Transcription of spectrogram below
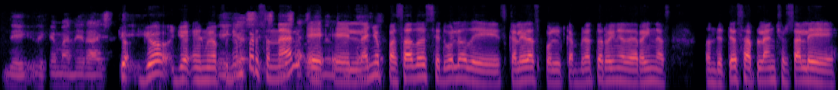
de, qué manera. Este, yo, yo, en mi opinión personal, eh, el año pasado ese duelo de escaleras por el Campeonato Reina de Reinas, donde Tessa Blanchard sale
